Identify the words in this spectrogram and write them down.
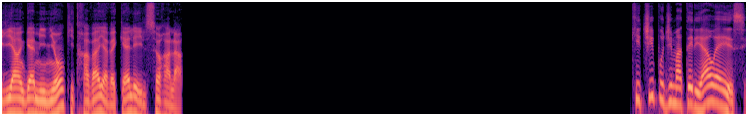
Il y a un gars mignon qui travaille avec elle et il sera là. Que tipo de material é esse?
